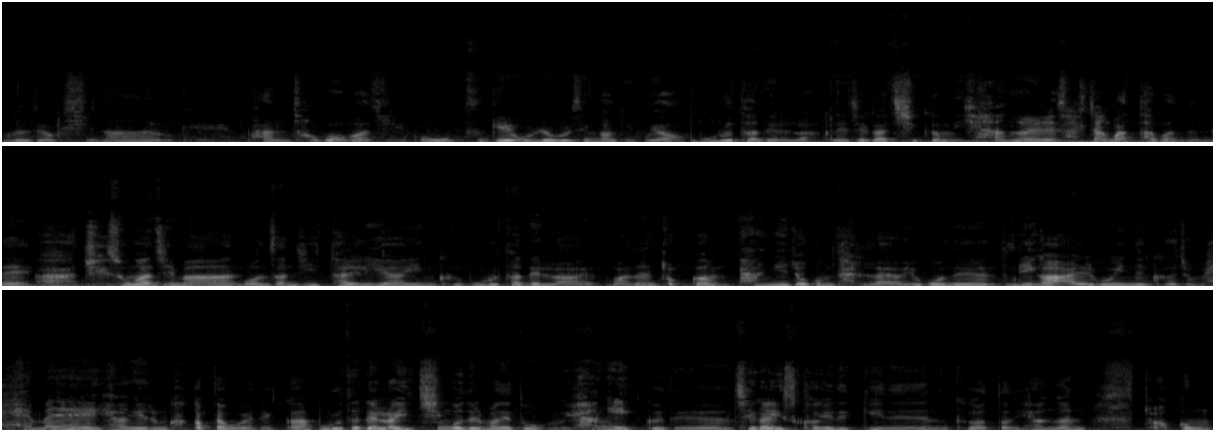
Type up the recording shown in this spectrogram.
오늘도 역시나 이렇게 반 접어가지고 두 개 올려볼 생각이고요. 모르타델라. 근데 제가 지금 향을 살짝 맡아봤는데 아 죄송하지만 원산지 이탈리아인 그 모르타델라와는 조금 향이 조금 달라요. 요거는 우리가 알고 있는 그좀 햄의 향에 좀 가깝다고 해야 될까? 모르타델라 이 친구들만의 또 그 향이 있거든. 제가 익숙하게 느끼는 그 어떤 향은 조금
